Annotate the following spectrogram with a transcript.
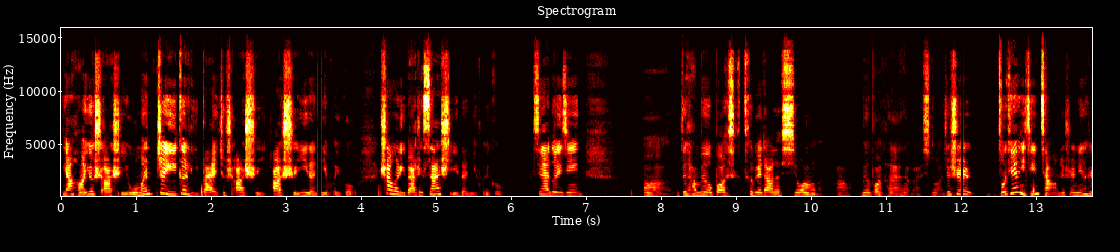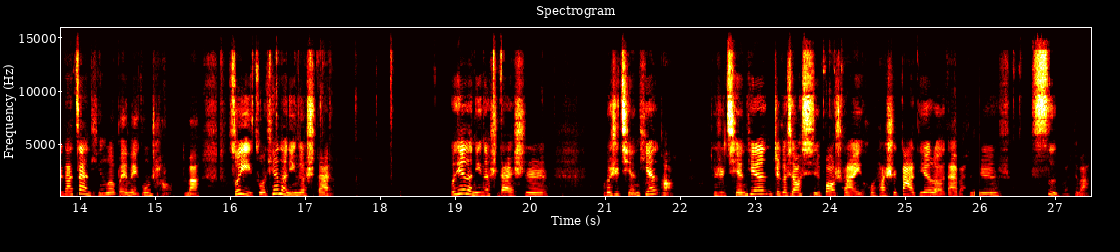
央行又是二十亿，我们这一个礼拜就是二十二十亿的逆回购，上个礼拜是三十亿的逆回购，现在都已经。啊，对他没有抱特别大的希望了啊，没有抱太大太大希望。就是昨天已经讲，就是宁德时代暂停了北美工厂，对吧？所以昨天的宁德时代，昨天的宁德时代是不是前天啊？就是前天这个消息爆出来以后，它是大跌了大概百分之四，对吧？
